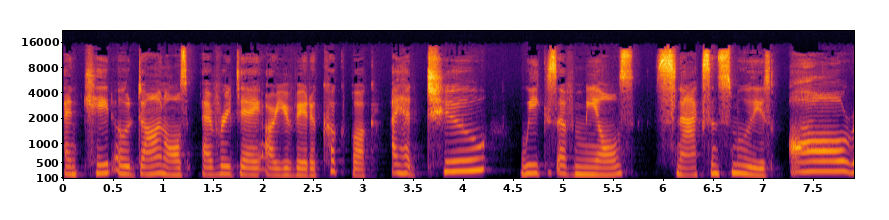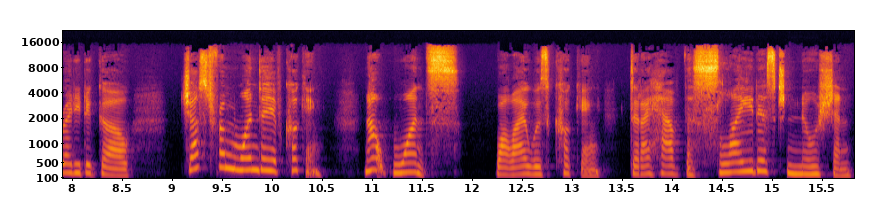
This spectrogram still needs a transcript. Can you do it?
and Kate O'Donnell's Everyday Ayurveda cookbook, I had two weeks of meals, snacks, and smoothies all ready to go just from one day of cooking. Not once while I was cooking did I have the slightest notion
